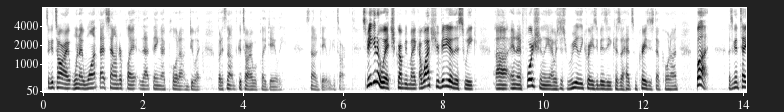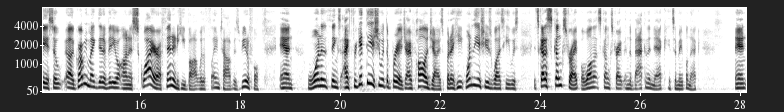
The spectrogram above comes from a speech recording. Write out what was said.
It's a guitar I, when I want that sound or play that thing, I pull it out and do it. But it's not the guitar I would play daily. It's not a daily guitar. Speaking of which, Grumpy Mike, I watched your video this week, uh, and unfortunately, I was just really crazy busy because I had some crazy stuff going on. But I was going to tell you, so uh, Grumpy Mike did a video on a Squier Affinity he bought with a flame top. It's beautiful. And one of the things, I forget the issue with the bridge. I apologize, but he one of the issues was he was, it's got a skunk stripe, a walnut skunk stripe in the back of the neck. It's a maple neck. And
